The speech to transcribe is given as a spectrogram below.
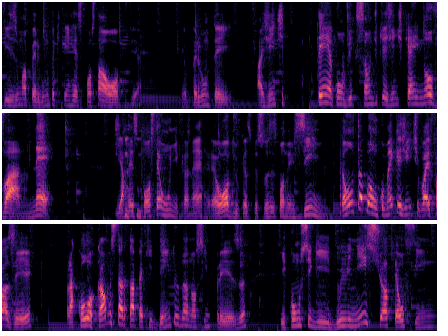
fiz uma pergunta que tem resposta óbvia. Eu perguntei: a gente tem a convicção de que a gente quer inovar, né? E a resposta é única, né? É óbvio que as pessoas respondem sim. Então tá bom, como é que a gente vai fazer para colocar uma startup aqui dentro da nossa empresa e conseguir, do início até o fim,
